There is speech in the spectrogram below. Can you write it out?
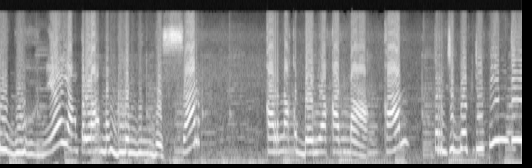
tubuhnya yang telah menggelembung besar karena kebanyakan makan terjebak di pintu.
